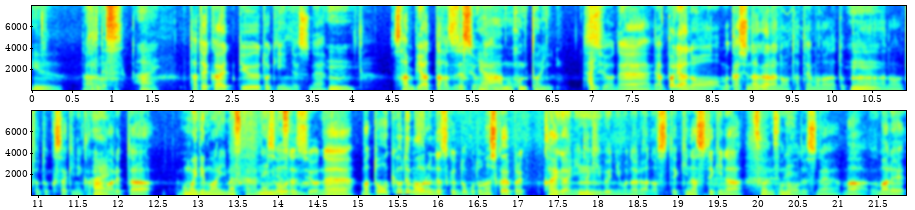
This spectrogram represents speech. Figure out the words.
いうことです。はい。建て替えっていう時にですね、うん、賛否あったはずですよね。いやーもう本当に、はい。ですよね、やっぱりあの昔ながらの建物だとか、うん。あのちょっと草木に囲まれた、思い出もありますからねそうですよね、はまあ東京でもあるんですけどどことなしかやっぱり海外にいた気分にもなる、あの素敵な素敵なそうですね。ものをですねまあ生まれ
